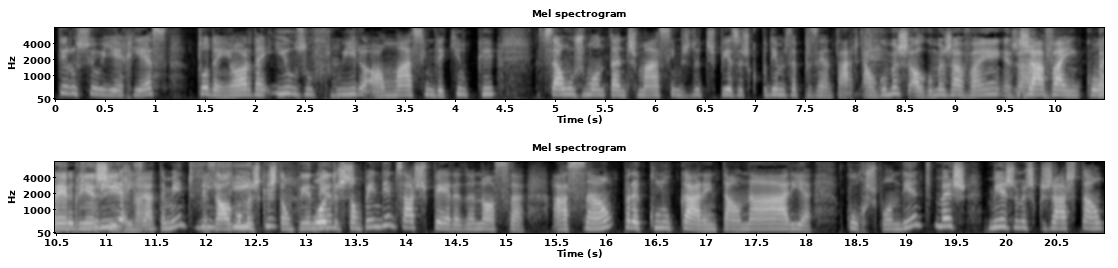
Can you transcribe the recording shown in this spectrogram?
ter o seu IRS todo em ordem e usufruir ao máximo daquilo que são os montantes máximos de despesas que podemos apresentar. Algumas, algumas já vêm, já, Já, vêm com a categoria, é? exatamente, Mas há algumas que estão pendentes. outras estão pendentes à espera da nossa ação para colocar então na área correspondente, mas mesmo as que já estão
